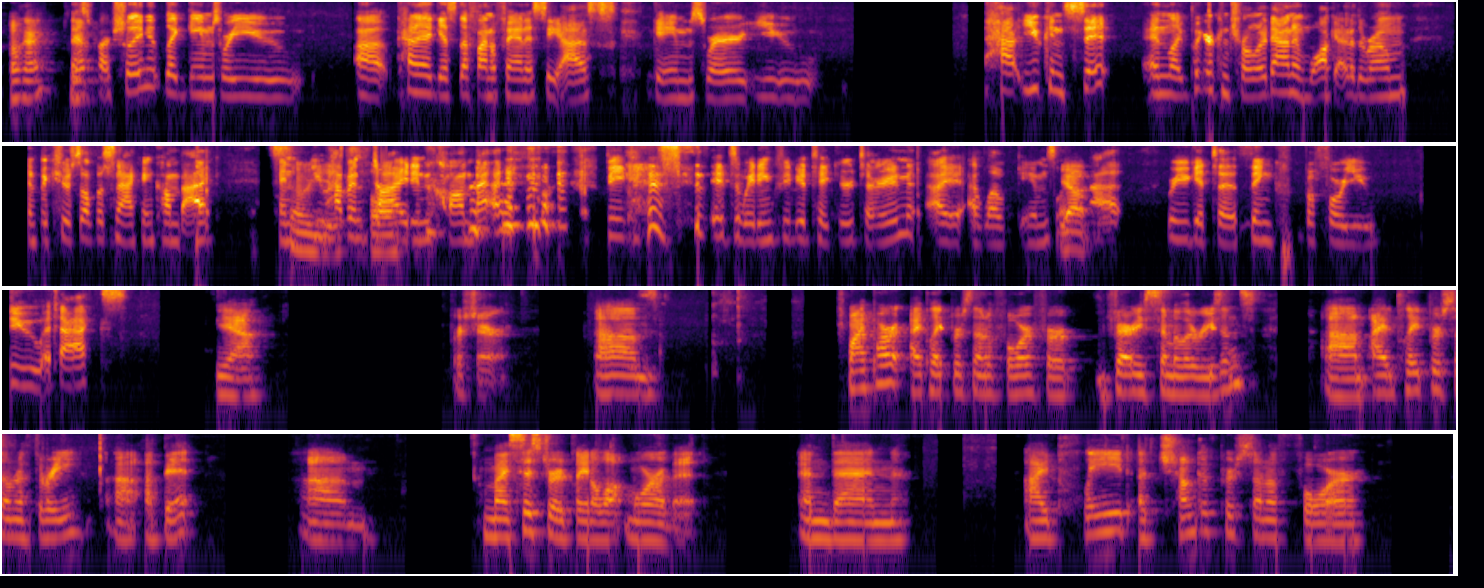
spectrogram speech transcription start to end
Okay. Especially like games where you uh, kind of I guess the Final Fantasy esque games where you ha- you can sit and like put your controller down and walk out of the room and fix yourself a snack and come back and so you useful. haven't died in combat because it's waiting for you to take your turn. I, I love games like yep. that where you get to think before you do attacks. Yeah, for sure. Um, for my part, I played Persona 4 for very similar reasons. Um, I had played Persona 3 uh, a bit. Um, my sister had played a lot more of it. And then I played a chunk of Persona 4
